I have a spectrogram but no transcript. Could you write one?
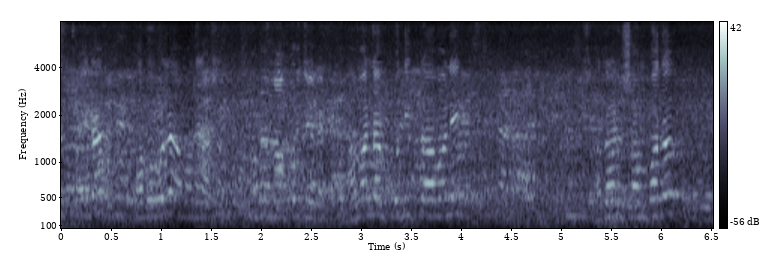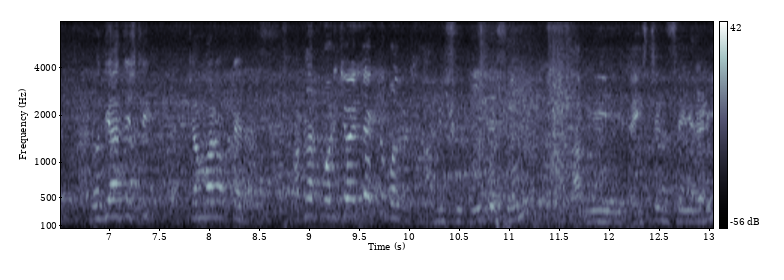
সুবিধা পাবো বলে আমাদের আশা। আপনার নাম পরিচয় আমার নাম প্রদীপ প্রামাণিক সাধারণ সম্পাদক Nadia district chamber of traders. আপনার পরিচয়টা একটু বলবেন। আমি সুব্রত সোম আমি assistant secretary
